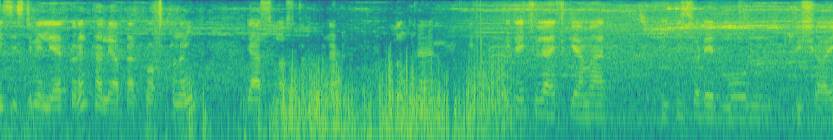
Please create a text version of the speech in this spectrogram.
এই সিস্টেমে লেয়ার করেন, তাহলে আপনার কখনোই গাছ নষ্ট হবে না। বন্ধুরা, এটাই ছিল আজকে আমার এপিসোডের মূল বিষয়।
